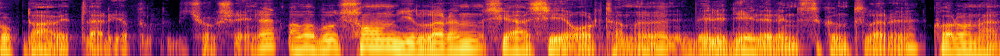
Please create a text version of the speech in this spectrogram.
çok davetler yapıldı, birçok şeyler. Ama bu son yılların siyasi ortamı, belediyelerin sıkıntıları, korona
